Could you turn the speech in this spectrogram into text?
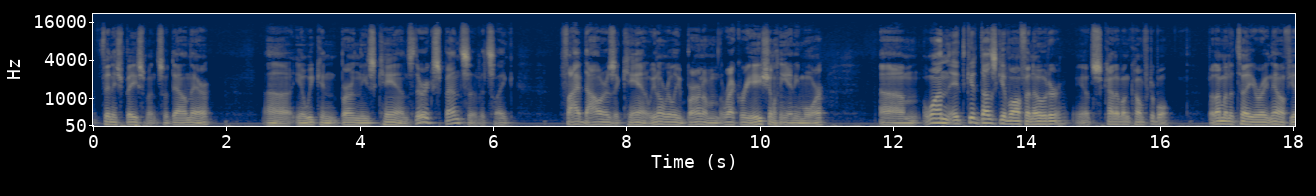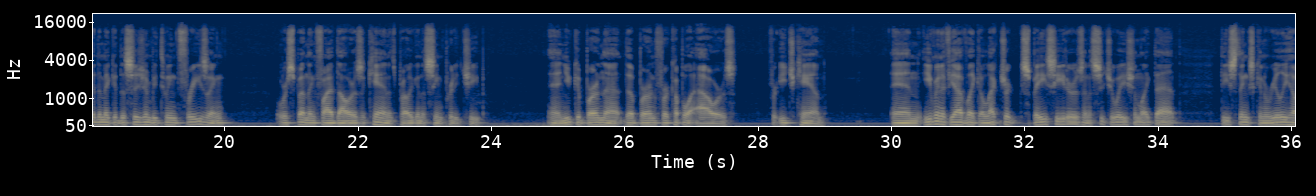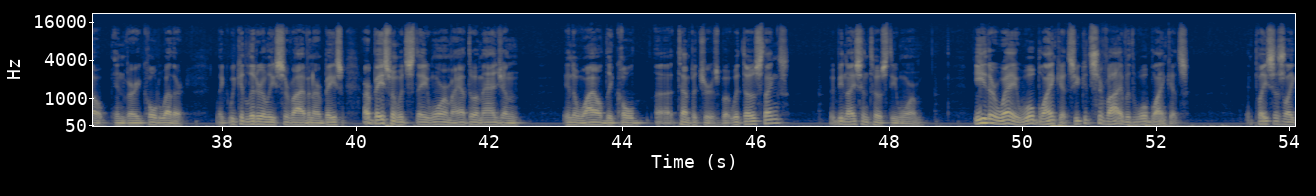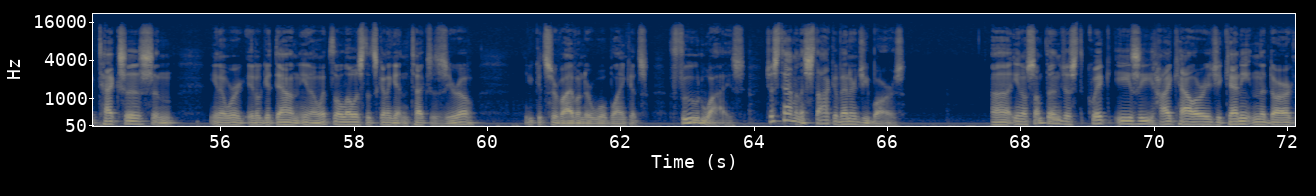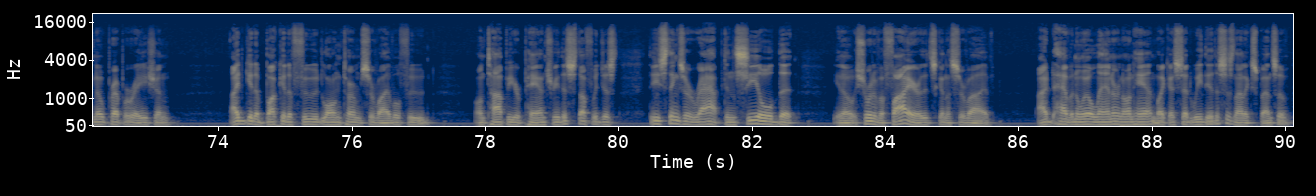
finished basement. So down there, uh, you know, we can burn these cans. They're expensive. It's like five dollars a can. We don't really burn them recreationally anymore. Um, one, it does give off an odor. You know, it's kind of uncomfortable. But I'm going to tell you right now, if you had to make a decision between freezing or spending five dollars a can, it's probably going to seem pretty cheap and you could burn that. They'll burn for a couple of hours for each can. And even if you have like electric space heaters in a situation like that, these things can really help in very cold weather. Like we could literally survive in our basement. Our basement would stay warm. I have to imagine in the wildly cold uh, temperatures, but with those things, it'd be nice and toasty warm. Either way, wool blankets. You could survive with wool blankets in places like Texas and you know where it'll get down you know what's the lowest that's going to get in Texas zero you could survive under wool blankets food wise just having a stock of energy bars uh, you know something just quick easy high calories you can eat in the dark no preparation I'd get a bucket of food long term survival food on top of your pantry this stuff would just these things are wrapped and sealed that you know, short of a fire that's going to survive. I'd have an oil lantern on hand, like I said we do. This is not expensive.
